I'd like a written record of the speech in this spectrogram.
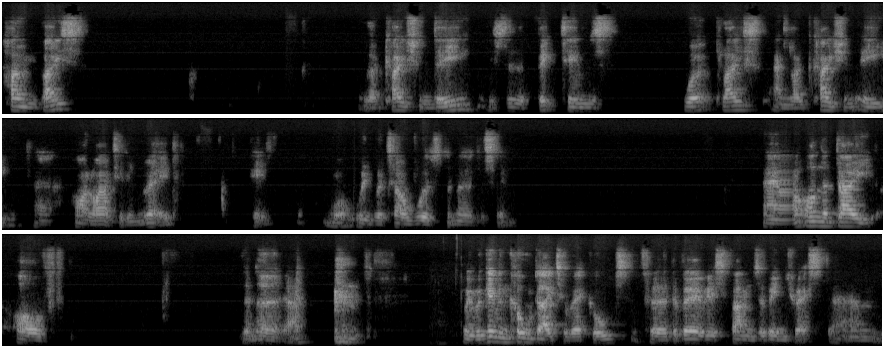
home base. Location D is the victim's workplace, and location E, uh, highlighted in red, is what we were told was the murder scene. Now, on the day of the murder, we were given call data records for the various phones of interest. Um,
